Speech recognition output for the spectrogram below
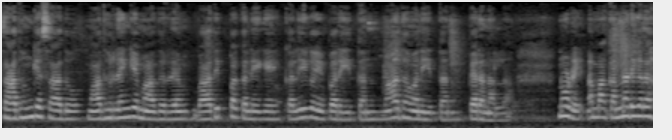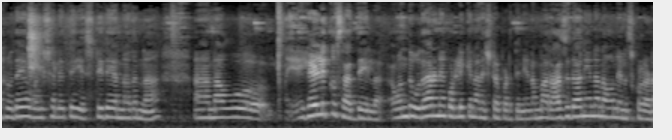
ಸಾಧುಂಗೆ ಸಾಧು, ಮಾಧುರ್ಯಂಗೆ ಮಾಧುರ್ಯಂ, ಬಾದಿಪ್ಪ ಕಲಿಗೆ, ಕಲಿಗ ವಿಪರೀತನ್ ಮಾಧವನೀತನ್ ಪೆರನಲ್ಲ. ನೋಡ್ರಿ, ನಮ್ಮ ಕನ್ನಡಿಗರ ಹೃದಯ ವೈಶಾಲ್ಯತೆ ಎಷ್ಟಿದೆ ಅನ್ನೋದನ್ನ ನಾವು ಹೇಳಲಿಕ್ಕೂ ಸಾಧ್ಯ ಇಲ್ಲ. ಒಂದು ಉದಾಹರಣೆ ಕೊಡ್ಲಿಕ್ಕೆ ನಾನು ಇಷ್ಟಪಡ್ತೀನಿ. ನಮ್ಮ ರಾಜಧಾನಿಯನ್ನ ನಾವು ನೆನೆಸ್ಕೊಳ್ಳೋಣ.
